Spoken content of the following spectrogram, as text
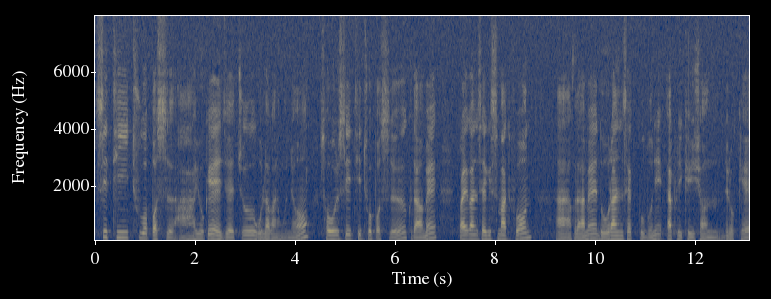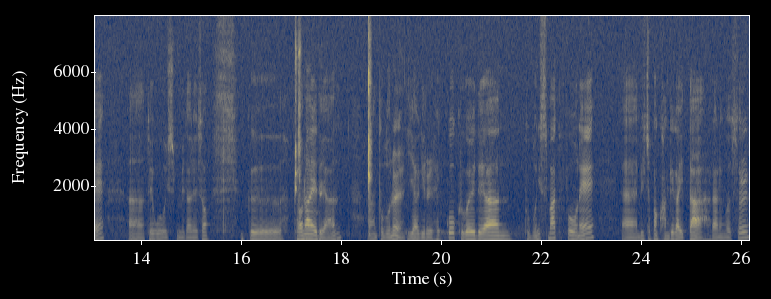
시티 투어 버스. 아, 요게 이제 쭉 올라가는군요. 서울 시티 투어 버스. 그 다음에 빨간색이 스마트폰. 아, 그 다음에 노란색 부분이 애플리케이션. 이렇게 아, 되고 있습니다. 그래서 그 변화에 대한 아, 부분을 이야기를 했고 그거에 대한 부분이 스마트폰에 에, 밀접한 관계가 있다라는 것을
